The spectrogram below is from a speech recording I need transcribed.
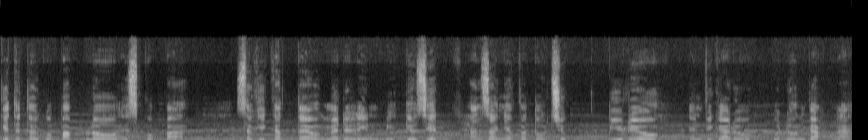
kể từ thời của Pablo Escobar. Sau khi cartel Medellin bị tiêu diệt, hắn gia nhập vào tổ chức Bureau Envigado của Don Berna.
